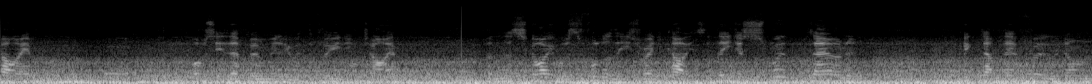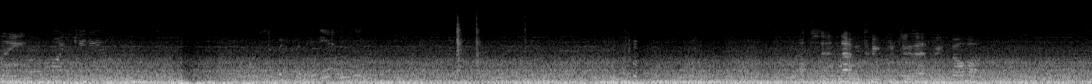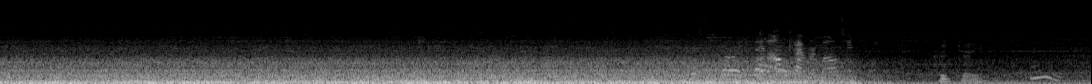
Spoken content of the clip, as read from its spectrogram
time. Obviously, they're familiar with the feeding time. And the sky was full of these red kites, and they just swooped down and picked up their food on the. I've known people do that before. Be. Mm.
